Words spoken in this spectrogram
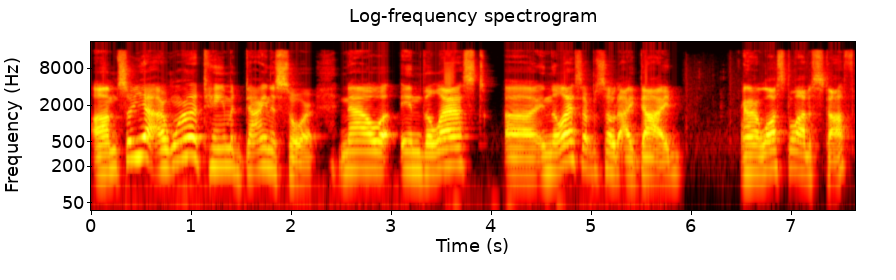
Um, so yeah, I want to tame a dinosaur. Now, in the last uh, in the last episode, I died, and I lost a lot of stuff,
